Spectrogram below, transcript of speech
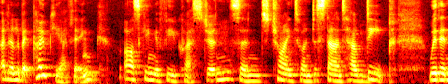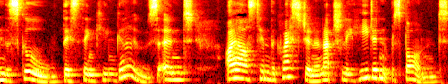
a little bit pokey, I think, asking a few questions and trying to understand how deep within the school this thinking goes. And I asked him the question, and actually, he didn't respond.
